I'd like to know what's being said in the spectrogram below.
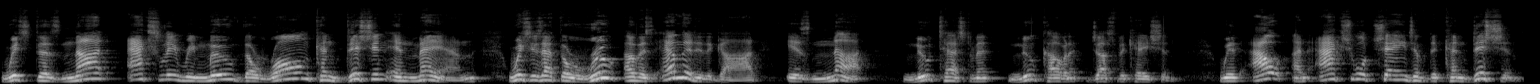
which does not actually remove the wrong condition in man, which is at the root of his enmity to God, is not New Testament, New Covenant justification without an actual change of the condition,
